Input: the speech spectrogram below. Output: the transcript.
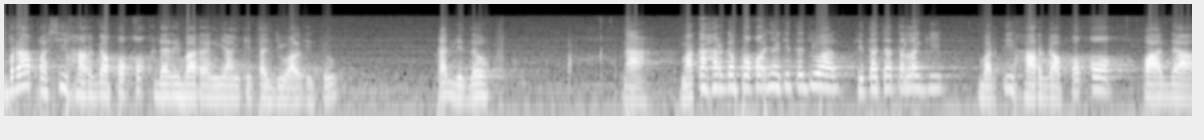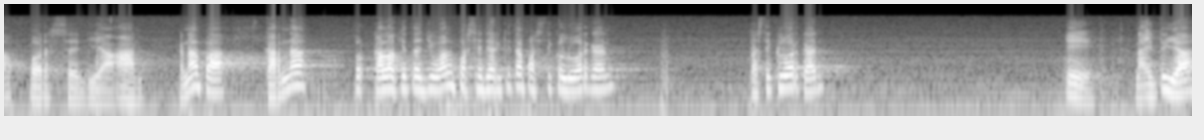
berapa sih harga pokok dari barang yang kita jual itu? Kan gitu. Nah, maka harga pokoknya kita jual, kita catat lagi. Berarti harga pokok pada persediaan. Kenapa? Karena kalau kita jual persediaan kita pasti keluar kan? Pasti keluar kan? Oke. Nah, itu ya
